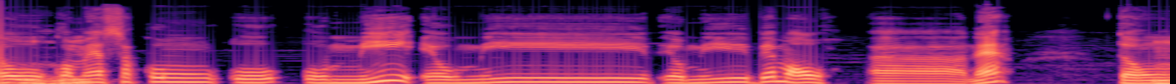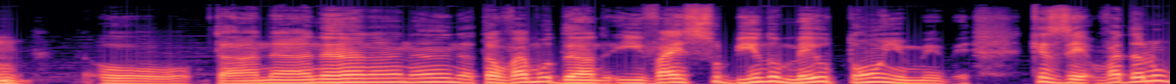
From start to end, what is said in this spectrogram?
o, uhum. começa com o, o Mi, é o Mi, é o Mi bemol, uh, né? Então, uhum. o, então vai mudando e vai subindo meio tom. Quer dizer, vai dando.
